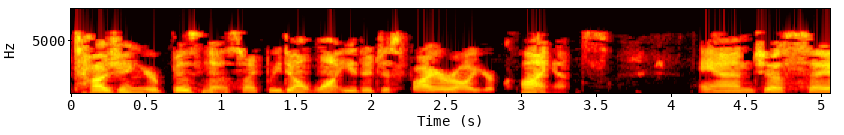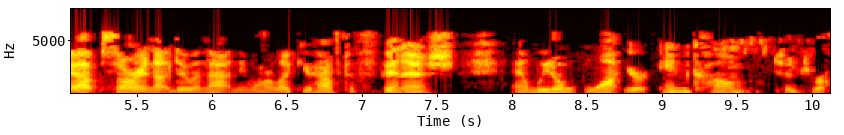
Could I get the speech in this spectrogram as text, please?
sabotaging your business. Like we don't want you to just fire all your clients and just say, up, oh, sorry, not doing that anymore. Like you have to finish and we don't want your income to drop.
